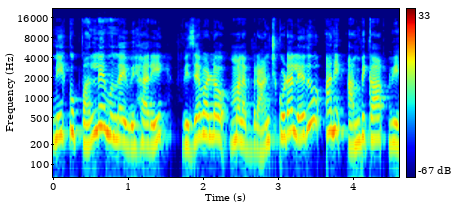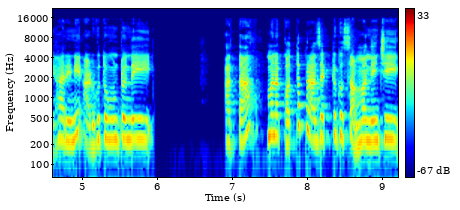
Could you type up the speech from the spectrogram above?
నీకు పనులేమున్నాయి విహారి? విజయవాడలో మన బ్రాంచ్ కూడా లేదు అని అంబిక విహారిని అడుగుతూ ఉంటుంది. అత్త మన కొత్త ప్రాజెక్టుకు సంబంధించి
